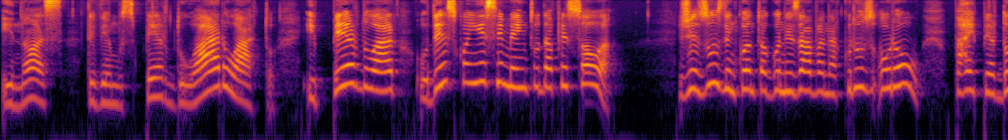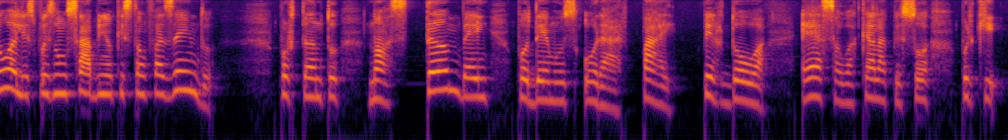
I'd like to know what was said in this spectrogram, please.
E nós devemos perdoar o ato e perdoar o desconhecimento da pessoa. Jesus, enquanto agonizava na cruz, orou: Pai, perdoa-lhes, pois não sabem o que estão fazendo. Portanto, nós também podemos orar: Pai, perdoa essa ou aquela pessoa, porque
